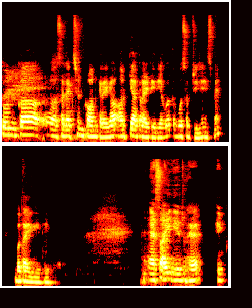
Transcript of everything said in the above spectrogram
तो उनका सिलेक्शन कौन करेगा और क्या क्राइटेरिया होगा तो वो सब चीज़ें इसमें बताई गई थी। एस आई ए जो है, एक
